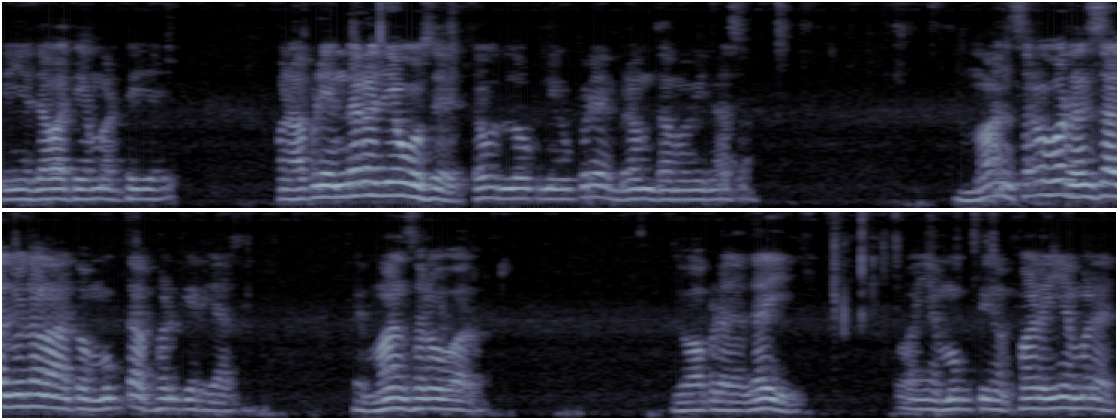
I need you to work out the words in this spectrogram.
અહીંયા જવાથી અમર થઈ જાય? પણ આપણી અંદર જ એવો છે, ચૌદ લોકની ઉપરે બ્રહ્મધામ વિનાશા. માન સરોવર હંસા ઝુલણા તો મુક્તા ફરકી રહ્યા છે. કે માન સરોવર, જો આપણે જઈએ, તો અહીંયા મુક્તિનો ફળ અહીંયા મળે.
